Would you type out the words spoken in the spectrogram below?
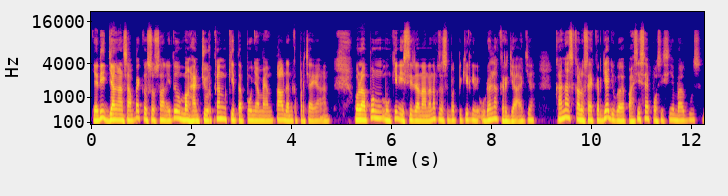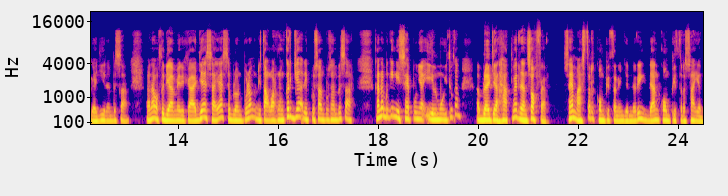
Jadi jangan sampai kesusahan itu menghancurkan kita punya mental dan kepercayaan. Walaupun mungkin istri dan anak-anak sudah sempat pikir gini, udahlah kerja aja. Karena kalau saya kerja juga pasti saya posisinya bagus, gaji dan besar. Karena waktu di Amerika aja saya sebelum pulang ditawarkan kerja di perusahaan-perusahaan besar. Karena begini, saya punya ilmu itu kan eh, belajar hardware dan software. Saya master computer engineering dan computer science.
